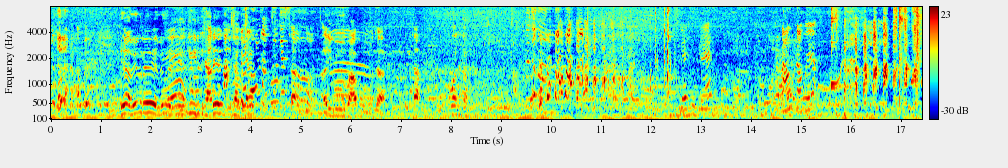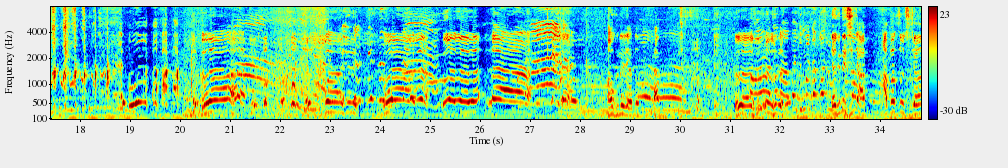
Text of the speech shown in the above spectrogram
야 왜 그래? 왜 그래? 이렇게 이렇게 잘해야지 자 내가 그냥 딱 듣겠어. 아이고 바보. 자 자 그만 그만 네, 네. 나무 나무예요? 우와! 우와 저기. 우와 우와 우와 우와 우와. 아. 근데 야 너 땀 우와 우와 빨리 눈물 닦아줘. 야 근데 진짜 아, 아팠어 진짜.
